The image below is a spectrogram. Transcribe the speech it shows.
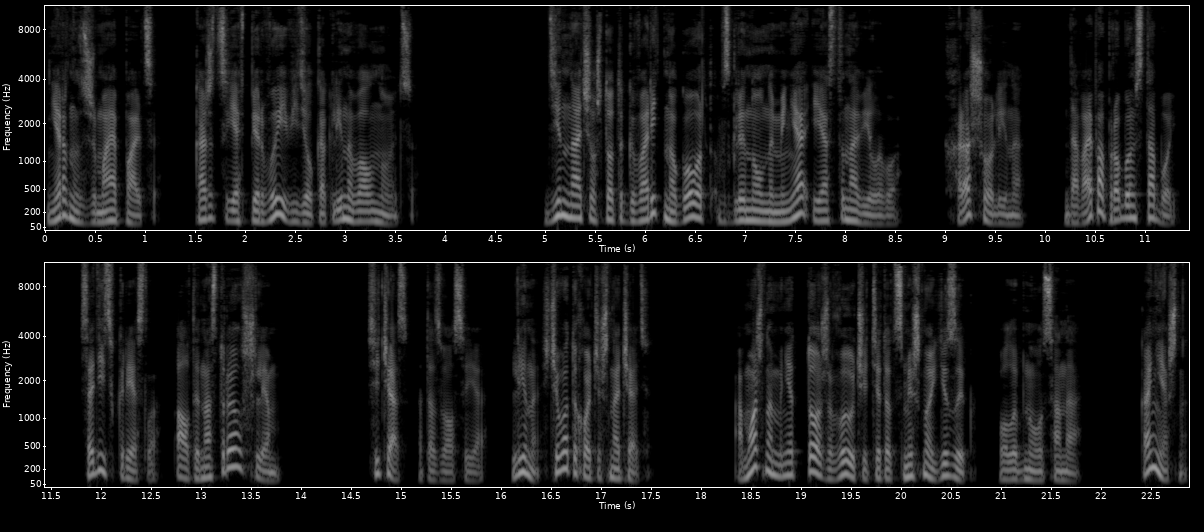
нервно сжимая пальцы. Кажется, я впервые видел, как Лина волнуется. Дин начал что-то говорить, но Говард взглянул на меня и остановил его. «Хорошо, Лина. Давай попробуем с тобой. Садись в кресло. Ал, ты настроил шлем?» «Сейчас», — отозвался я. «Лина, с чего ты хочешь начать?» «А можно мне тоже выучить этот смешной язык?» — улыбнулась она. «Конечно.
